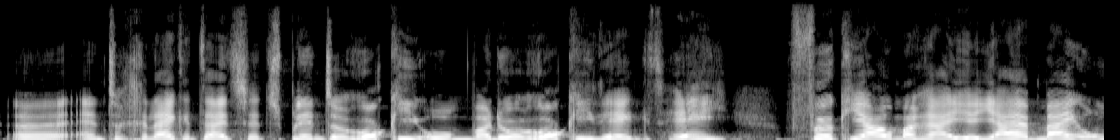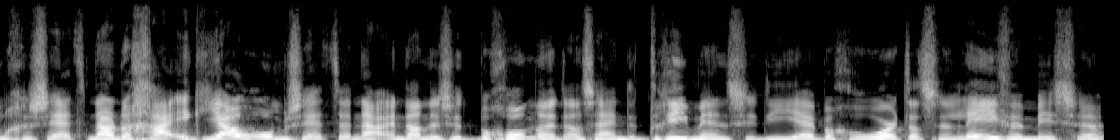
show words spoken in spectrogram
eh, en tegelijkertijd zet Splinter Rocky om waardoor Rocky denkt hey fuck jou Marije, jij hebt mij omgezet. Nou, dan ga ik jou omzetten. Nou, en dan is het begonnen. Dan zijn er drie mensen die hebben gehoord dat ze een leven missen.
